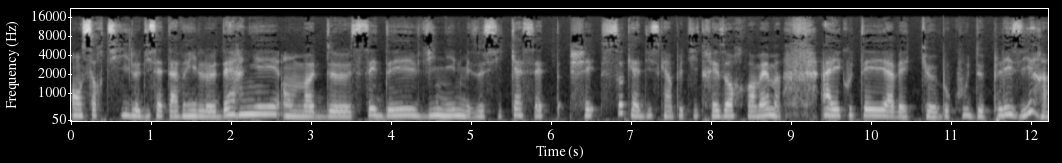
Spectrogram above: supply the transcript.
en sortie le 17 avril dernier en mode CD, vinyle, mais aussi cassette chez Socadisc, un petit trésor quand même à écouter avec beaucoup de plaisir.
